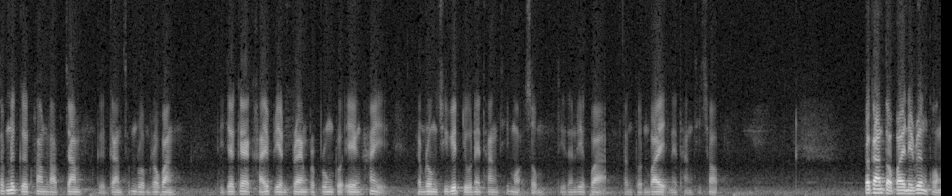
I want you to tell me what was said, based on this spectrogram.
สำนึกเกิดความหลับจำเกิดการสำรวมระวัง ที่จะแก้ไขเปลี่ยนแปลงปรับปรุงตัวเองให้ดำรงชีวิตอยู่ในทางที่เหมาะสม ที่ท่านเรียกว่าตั้งตนไว้ในทางที่ชอบ ประการต่อไปในเรื่องของ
